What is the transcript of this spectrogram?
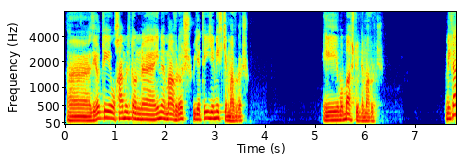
Ε, διότι ο Χάμιλτον ε, είναι μαύρος γιατί γεννήθηκε μαύρος. Η μπαμπάς του είναι μαύρος. Μιγά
